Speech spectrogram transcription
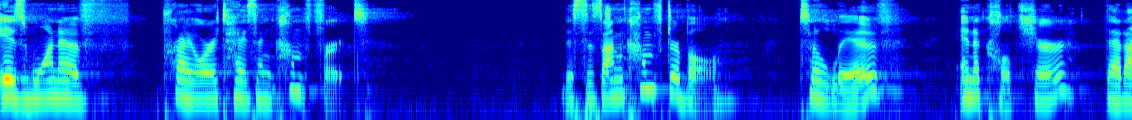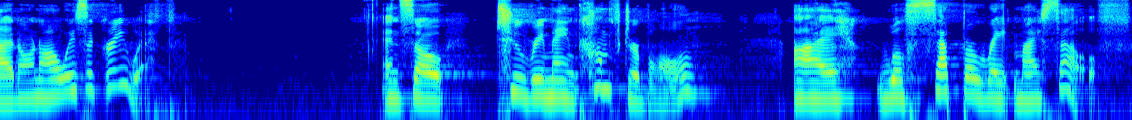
is one of prioritizing comfort. This is uncomfortable to live in a culture that I don't always agree with. And so, to remain comfortable, I will separate myself.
